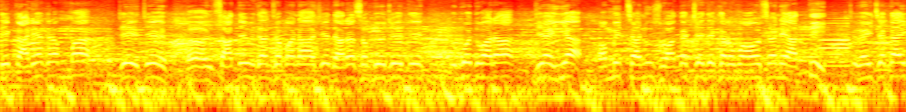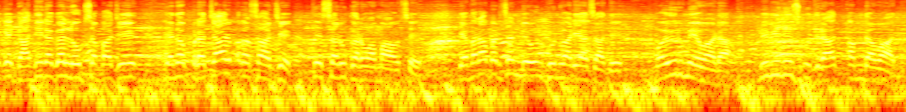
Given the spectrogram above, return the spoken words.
તે કાર્યક્રમમાં જે જે સાથે વિધાનસભાના જે ધારાસભ્યો છે તે લોકો દ્વારા જે અહીંયા અમિત શાહનું સ્વાગત છે તે કરવામાં આવશે અને આજથી કહી શકાય કે ગાંધીનગર લોકસભા છે તેનો પ્રચાર પ્રસાર છે તે શરૂ કરવામાં આવશે. કેમેરા પર્સન મેહુલ ગુનવાડિયા સાથે મયુર મેવાડા બીબી ન્યૂઝ ગુજરાત અમદાવાદ.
